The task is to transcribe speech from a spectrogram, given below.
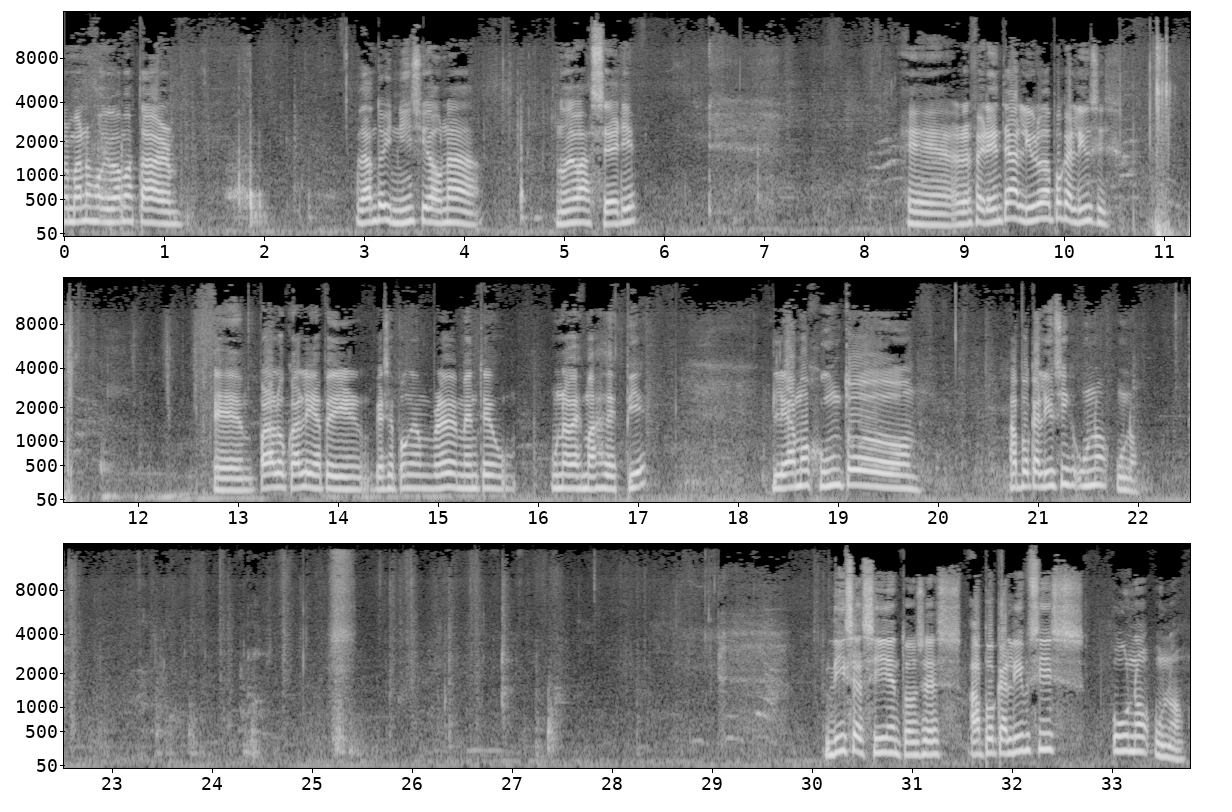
hermanos, hoy vamos a estar dando inicio a una nueva serie eh, referente al libro de Apocalipsis. Eh, para lo cual le voy a pedir que se pongan brevemente una vez más de pie. Leamos junto Apocalipsis 1.1. Dice así entonces Apocalipsis 1.1.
